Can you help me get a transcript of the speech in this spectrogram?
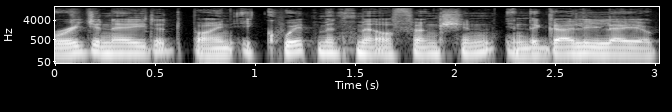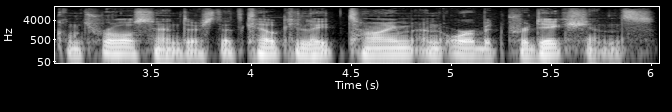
originated by an equipment malfunction in the Galileo control centers that calculate time and orbit predictions.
